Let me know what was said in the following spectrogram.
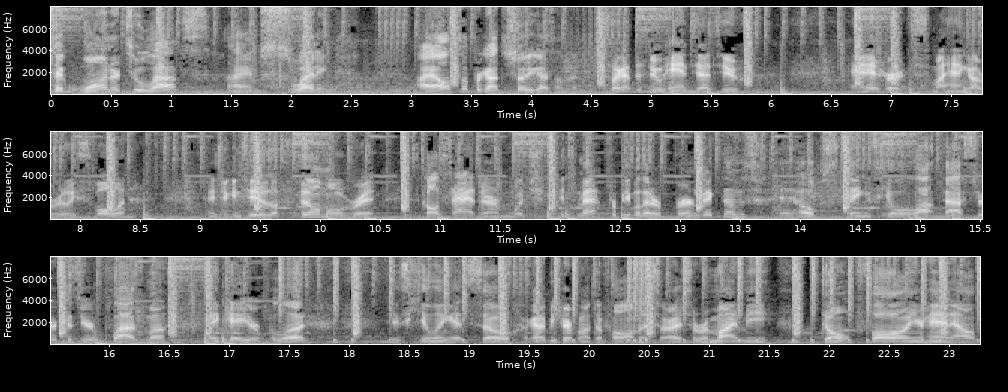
Took one or two laps. I am sweating. I also forgot to show you guys something. So I got this new hand tattoo and it hurts. My hand got really swollen. And as you can see, there's a film over it. It's called Saniderm, which it's meant for people that are burn victims. It helps things heal a lot faster because your plasma, AKA your blood, is healing it. So I gotta be careful not to fall on this, all right? So remind me, don't fall on your hand, Alf.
